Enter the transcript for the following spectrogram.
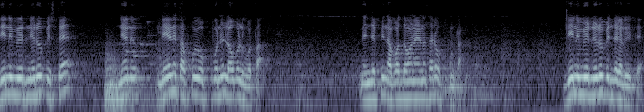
దీన్ని మీరు నిరూపిస్తే నేను నేనే తప్పు ఒప్పుకొని లోపలికి పోతా. నేను చెప్పింది అబద్ధమనైనా సరే ఒప్పుకుంటాను దీన్ని మీరు నిరూపించగలిగితే.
